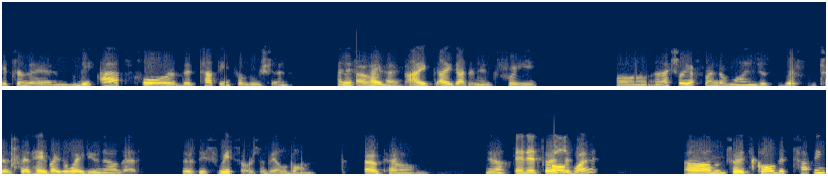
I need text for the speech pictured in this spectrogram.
it's in the the app for the tapping solution, and it's Oh, okay. I, I I got it in free. Uh, and actually, a friend of mine just ref- said, "Hey, by the way, do you know that there's this resource available?" okay Um, yeah. and it's so it's called just- what Um, so it's called the tapping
